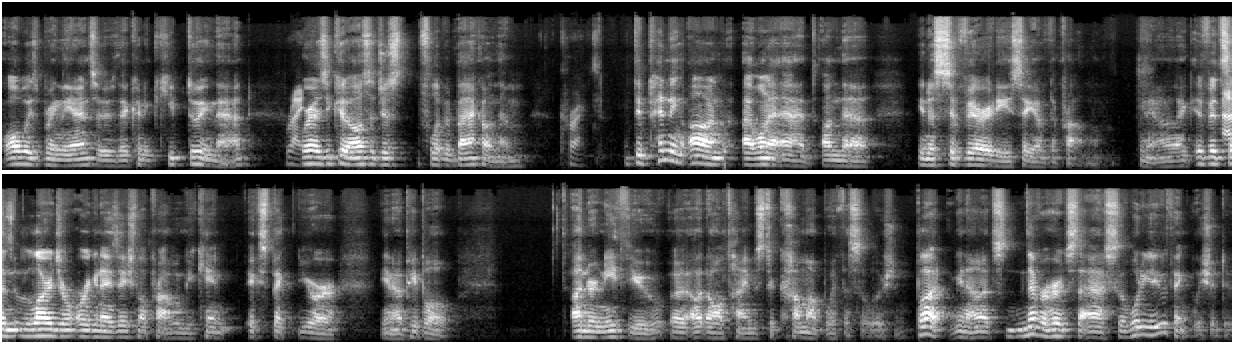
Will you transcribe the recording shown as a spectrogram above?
always bring the answers they're going to keep doing that. Right. Whereas you could also just flip it back on them. Correct. Depending on i want to add on the you know severity say of the problem. You know like if it's Absolutely. a larger organizational problem you can't expect your you know people underneath you uh, at all times to come up with a solution but you know it's never hurts to ask so what do you think we should do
